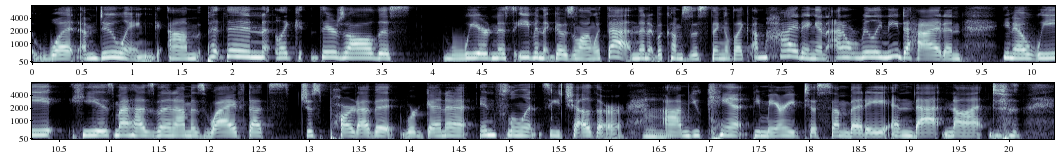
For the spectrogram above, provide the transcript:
what I'm doing. Um, but then, like, there's all this weirdness even that goes along with that and then it becomes this thing of like i'm hiding and i don't really need to hide and you know we he is my husband i'm his wife that's just part of it we're gonna influence each other mm. um, you can't be married to somebody and that not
